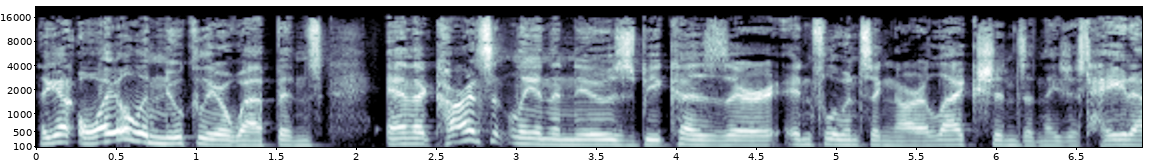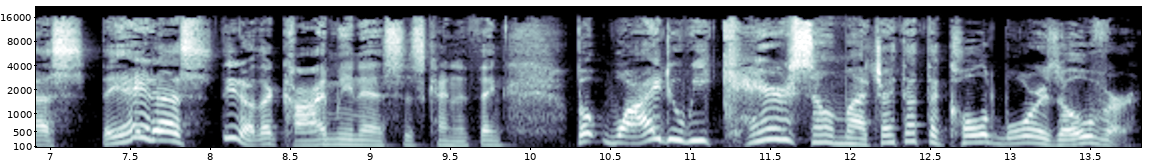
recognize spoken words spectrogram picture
They got oil and nuclear weapons, and they're constantly in the news because they're influencing our elections and they just hate us. They hate us. You know, they're communists, this kind of thing. But why do we care so much? I thought the Cold War is over.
